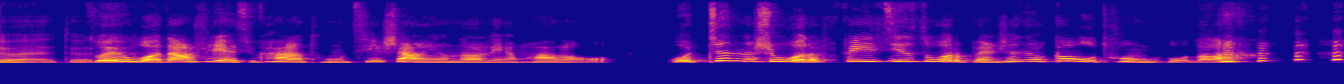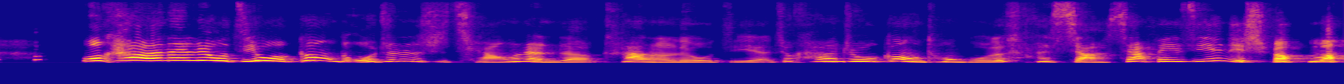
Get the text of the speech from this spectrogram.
对对，所以我当时也去看了同期上映的《莲花楼》，我真的是我的飞机坐的本身就够痛苦的了。我看完那六集，我更我真的是强忍着看了六集，就看完之后更痛苦，我就想下飞机，你知道吗？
